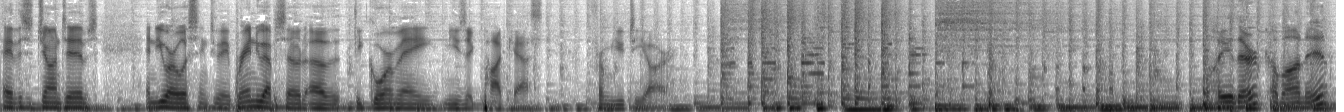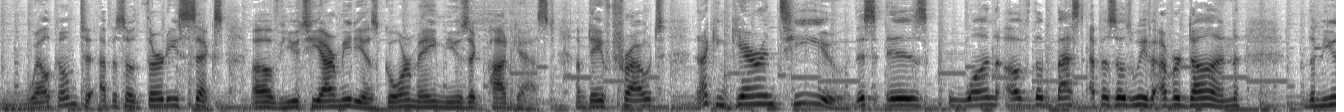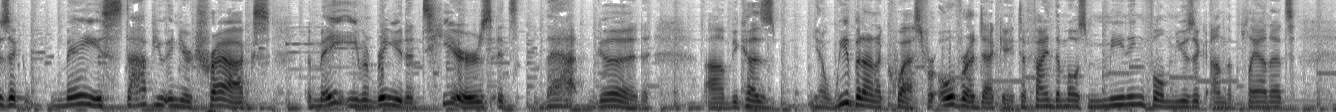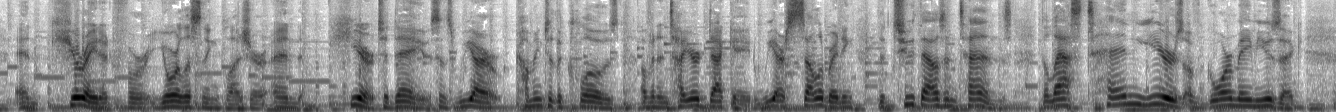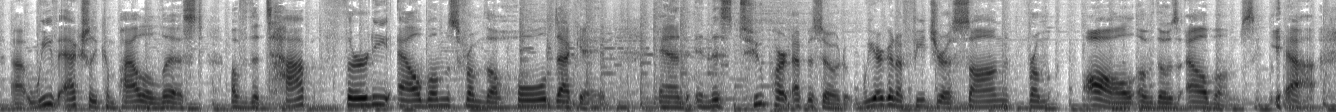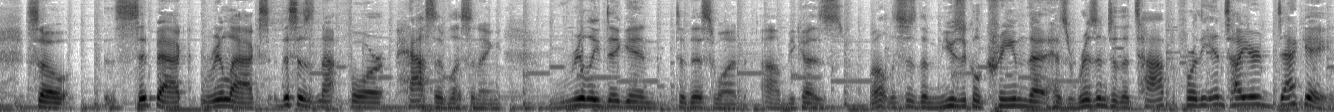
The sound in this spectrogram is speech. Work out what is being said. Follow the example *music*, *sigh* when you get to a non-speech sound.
Hey, this is John Tibbs, and you are listening to a brand new episode of the Gourmet Music Podcast from UTR. Well, hey there, come on in. Welcome to episode 36 of UTR Media's Gourmet Music Podcast. I'm Dave Trout, and I can guarantee you this is one of the best episodes we've ever done. The music may stop you in your tracks, it may even bring you to tears. It's that good. Uh, because you know we've been on a quest for over a decade to find the most meaningful music on the planet and curate it for your listening pleasure. And here today, since we are coming to the close of an entire decade, we are celebrating the 2010s, the last 10 years of gourmet music. Uh, we've actually compiled a list of the top 30 albums from the whole decade. And in this two part episode, we are going to feature a song from all of those albums. *laughs* Yeah. So sit back, relax. This is not for passive listening. Really dig into this one um, because, well, this is the musical cream that has risen to the top for the entire decade.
